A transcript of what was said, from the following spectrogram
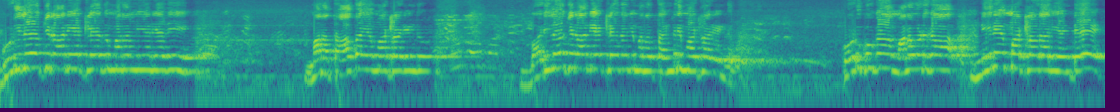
గుడిలోకి రానియట్లేదు మనల్ని అనేది మన తాతయ్య మాట్లాడిండు. బడిలోకి రానియట్లేదని మన తండ్రి మాట్లాడిండు. కొడుకుగా మనవడుగా నేనేం మాట్లాడాలి అంటే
